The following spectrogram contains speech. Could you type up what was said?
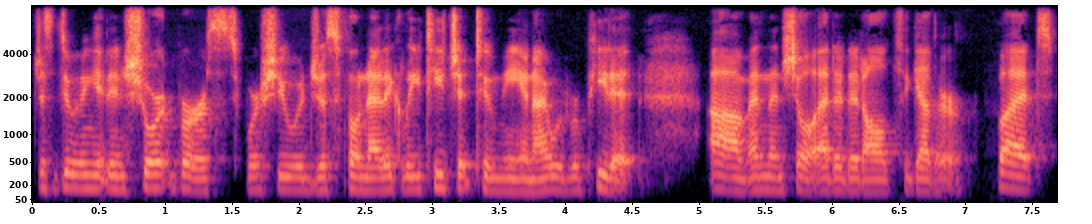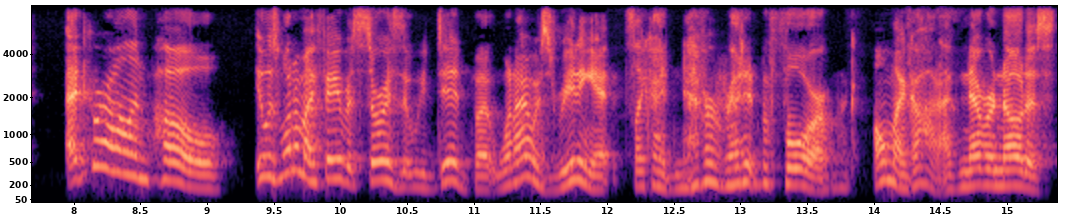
just doing it in short bursts, where she would just phonetically teach it to me, and I would repeat it, um, and then she'll edit it all together. But Edgar Allan Poe, it was one of my favorite stories that we did. But when I was reading it, it's like I'd never read it before. I'm like, oh my god, I've never noticed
